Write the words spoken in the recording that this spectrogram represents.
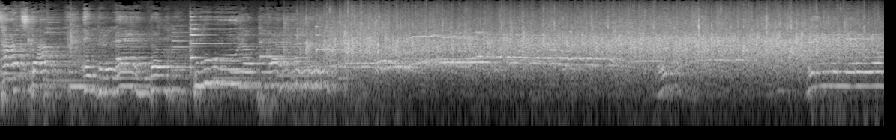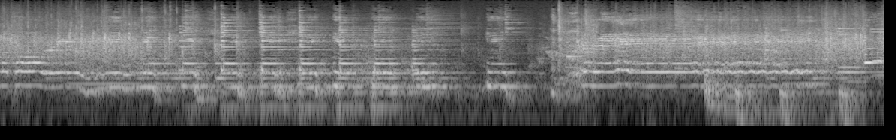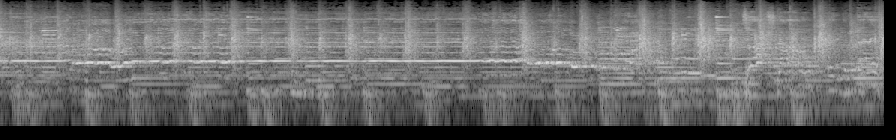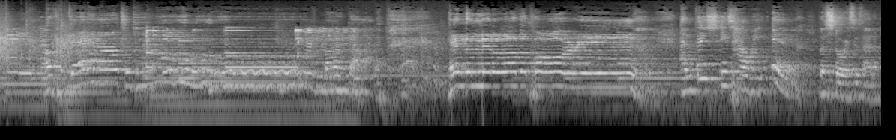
touchdown in the land of in the middle of the pouring. And this is how we end the story, Susanna.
